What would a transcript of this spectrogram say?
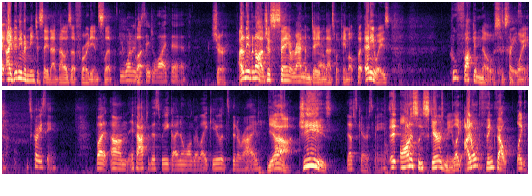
I, I didn't even mean to say that. That was a Freudian slip. you wanted but to say July 5th. Sure. I don't even know. I was just saying a random date, Oh. and that's what came up. But, anyways, who fucking knows is crazy. the point. It's crazy. But um, if after this week I no longer like you, it's been a ride. Yeah. Jeez. That scares me. It honestly scares me. Like, I don't think that, like,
